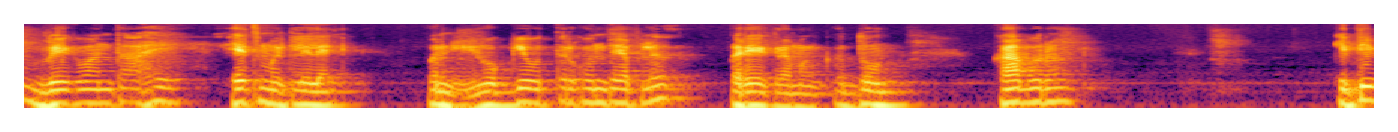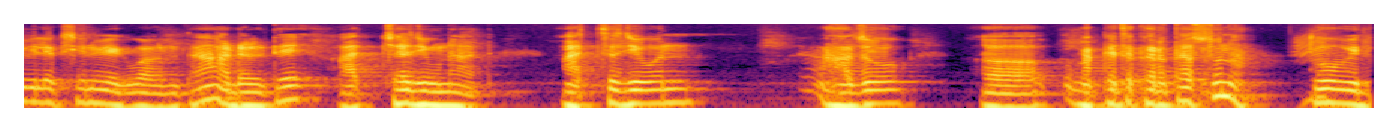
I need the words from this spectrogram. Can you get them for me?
वेगवानता आहे हेच म्हटलेलं आहे. पण योग्य उत्तर कोणतं आहे आपलं? पर्याय क्रमांक दोन. का बरं? किती विलक्षण वेगवानता आढळते आजच्या जीवनात. आजचं जीवन हा जो वाक्याचा करता असतो ना तो विद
